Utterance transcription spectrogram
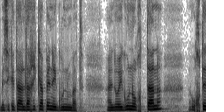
bezik eta aldarrikapen egun bat. Edo egun hortan, urte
